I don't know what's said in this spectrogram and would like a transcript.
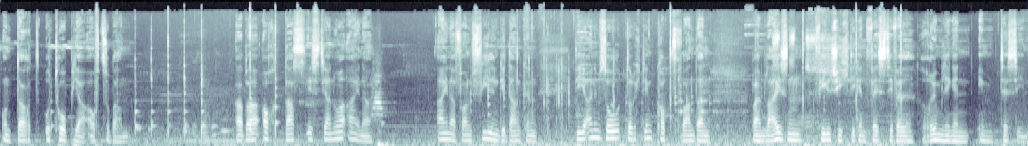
und dort Utopia aufzubauen. Aber auch das ist ja nur einer. Einer von vielen Gedanken, die einem so durch den Kopf wandern beim leisen, vielschichtigen Festival Rümlingen im Tessin.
